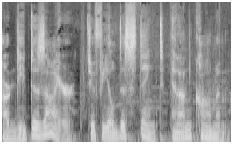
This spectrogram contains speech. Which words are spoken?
our deep desire to feel distinct and uncommon.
